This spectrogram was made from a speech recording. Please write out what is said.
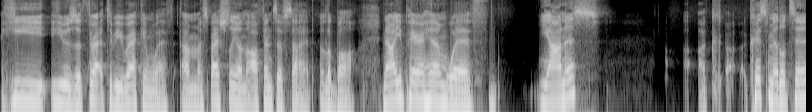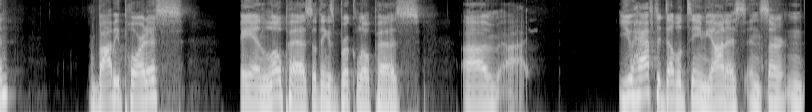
he he was a threat to be reckoned with, um, especially on the offensive side of the ball. Now you pair him with Giannis, uh, Khris Middleton, Bobby Portis, and Lopez. I think it's Brook Lopez. Um, I, you have to double team Giannis in certain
